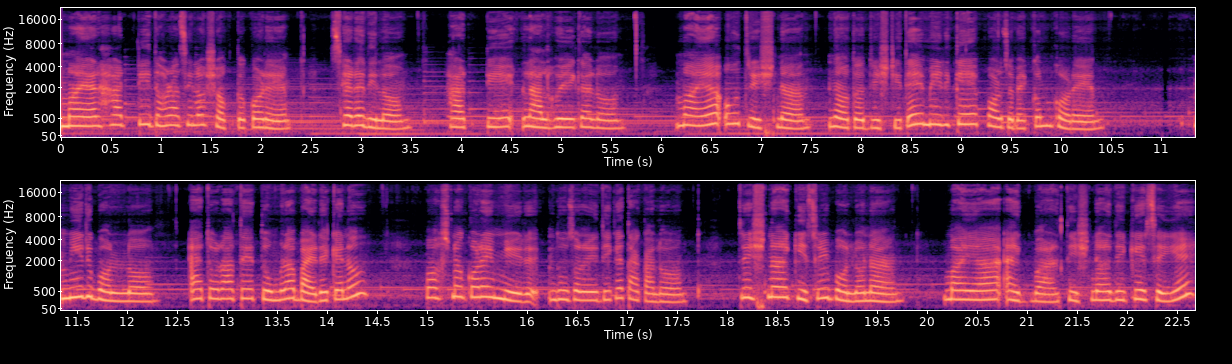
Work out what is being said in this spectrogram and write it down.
মায়ের হাতটি ধরা ছিল শক্ত করে, ছেড়ে দিল। হাতটি লাল হয়ে গেল। মায়া ও তৃষ্ণা নত দৃষ্টিতে মীরকে পর্যবেক্ষণ করে। মীর বলল, এত রাতে তোমরা বাইরে কেন? প্রশ্ন করে মীর দুজনের দিকে তাকালো। তৃষ্ণা কিছুই বলল না। মায়া একবার তৃষ্ণার দিকে চেয়ে,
